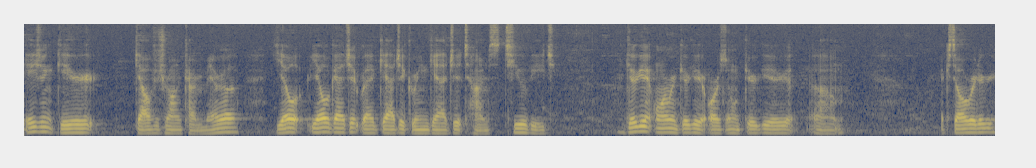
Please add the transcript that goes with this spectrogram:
Ancient Gear Gadjiltron Chimera, Yellow, Yellow Gadget, Red Gadget, Green Gadget, times two of each. Gear Gear Armor, Gear Gear Arsenal, Gear Gear um, Accelerator,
